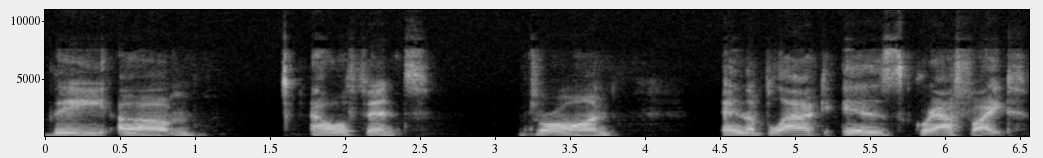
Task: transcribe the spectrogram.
the um, elephant drawn, and the black is graphite.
